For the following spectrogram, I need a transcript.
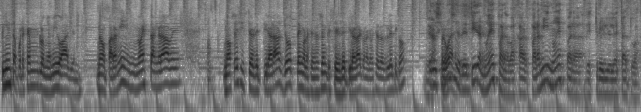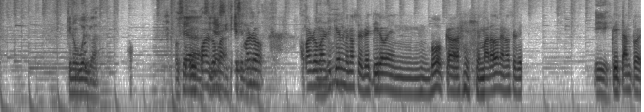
pinta, por ejemplo, mi amigo Alien. No, para mí no es tan grave. No sé si se retirará. Yo tengo la sensación que se retirará con la camiseta de Atlético. Pero si no se retira, no es para bajar. Para mí no es para destruirle la estatua. Que no vuelva. O sea, eh, Juan, Román Riquelme no se retiró en Boca, en Maradona no se retiró. Y... ¿Qué, tanto,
